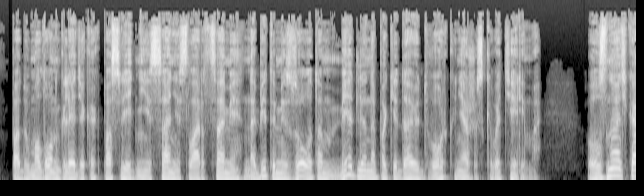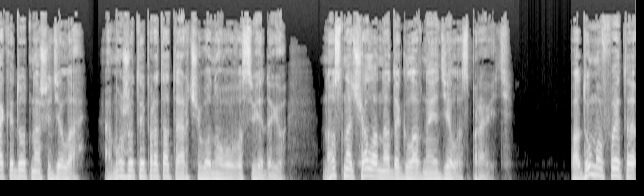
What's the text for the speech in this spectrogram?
— подумал он, глядя, как последние сани с ларцами, набитыми золотом, медленно покидают двор княжеского терема. Узнать, как идут наши дела. А может, и про татар чего нового сведаю. Но сначала надо главное дело справить. Подумав это,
